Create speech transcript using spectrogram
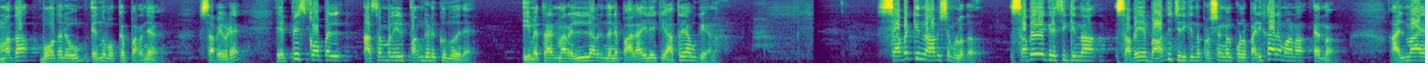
മതബോധനവും എന്നുമൊക്കെ പറഞ്ഞ് സഭയുടെ എപ്പിസ്കോപ്പൽ അസംബ്ലിയിൽ പങ്കെടുക്കുന്നതിന് ഈ മെത്രാന്മാർ എല്ലാവരും തന്നെ പാലായിലേക്ക് യാത്രയാവുകയാണ്. സഭയ്ക്കിന്ന് ആവശ്യമുള്ളത് സഭയെ ഗ്രസിക്കുന്ന സഭയെ ബാധിച്ചിരിക്കുന്ന പ്രശ്നങ്ങൾക്കുള്ള പരിഹാരമാണ് എന്ന്. അൽമായ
